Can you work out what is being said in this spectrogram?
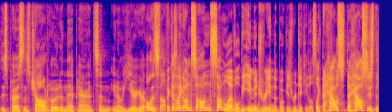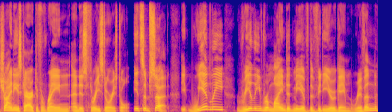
this person's childhood and their parents and, you know, a year ago, all this stuff. Because like on on some level, the imagery in the book is ridiculous. Like the house, the house is the Chinese character for Rain and is three stories tall. It's absurd. It weirdly really reminded me of the video game Riven.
